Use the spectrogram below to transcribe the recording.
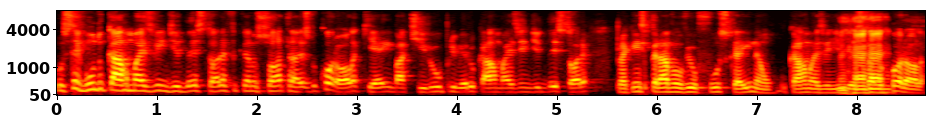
o segundo carro mais vendido da história, ficando só atrás do Corolla, que é imbatível o primeiro carro mais vendido da história. Para quem esperava ouvir o Fusca aí, não. O carro mais vendido da história é o Corolla.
